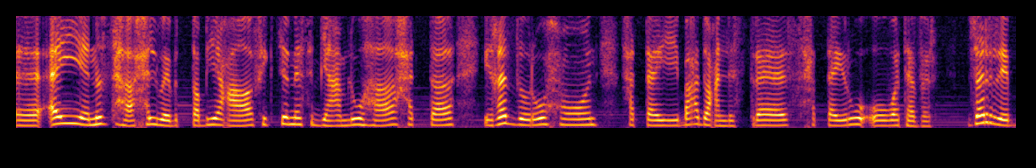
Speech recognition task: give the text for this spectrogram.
أي نزهة حلوة بالطبيعة في كتير ناس بيعملوها حتى يغذوا روحهم حتى يبعدوا عن الستريس حتى يروقوا whatever. جرب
